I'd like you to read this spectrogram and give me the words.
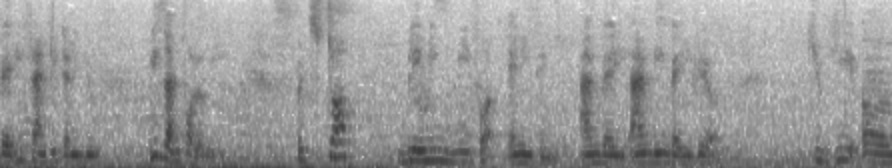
very frankly telling you please unfollow me but stop blaming me for anything I am very I am being very clear क्योंकि uh,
